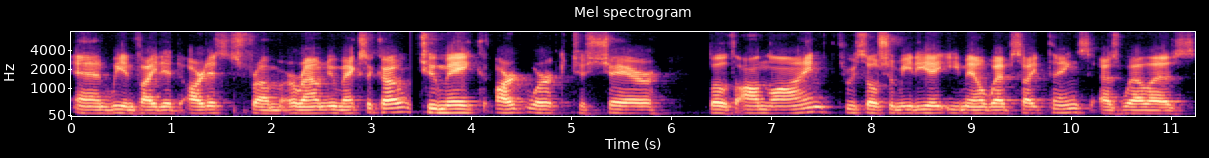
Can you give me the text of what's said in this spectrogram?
And we invited artists from around New Mexico to make artwork to share both online through social media, email, website things, as well as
